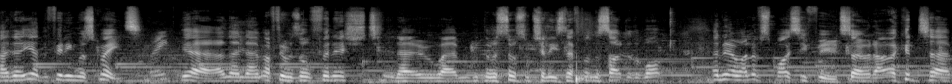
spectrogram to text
And uh, yeah, the feeling was great. Great. Yeah, and then um, after it was all finished, you know, um, there was still some chilies left on the side of the wok. And you know, I love spicy food, so no, I couldn't. Uh,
